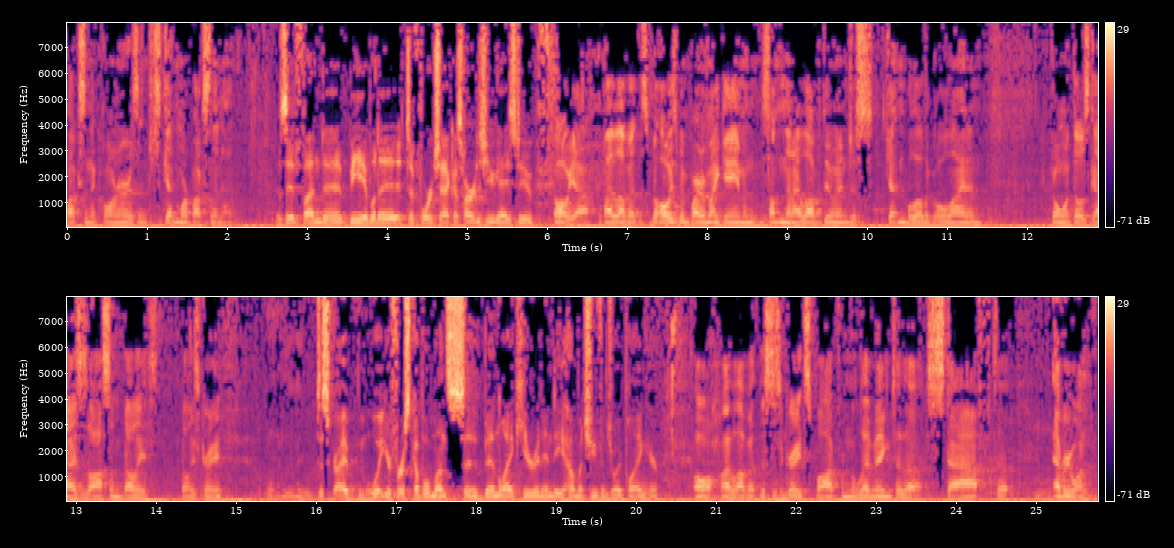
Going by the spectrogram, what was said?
pucks in the corners and just getting more pucks in the net. Is it fun to be able to, to forecheck as hard as you guys do? Oh yeah, I love it. It's always been part of my game and something that I love doing. Just getting below the goal line and going with those guys is awesome. Belly, Belly's great. Describe what your first couple months have been like here in Indy. How much you've enjoyed playing here? Oh, I love it. This is a great spot from the living to the staff to everyone.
